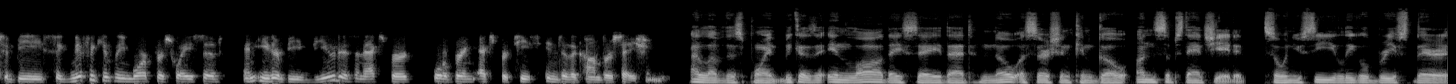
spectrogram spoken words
to be significantly more persuasive and either be viewed as an expert or bring expertise into the conversation. I love this point because in law, they say that no assertion can go unsubstantiated. So when you see legal briefs there,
